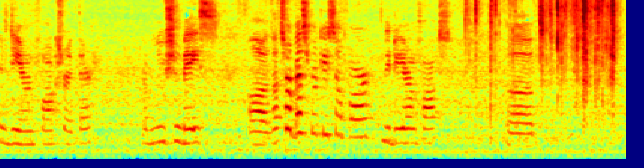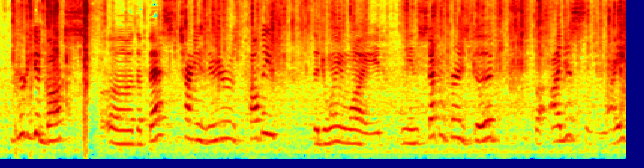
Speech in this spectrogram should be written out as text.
Nice De'Aaron Fox right there. Revolution base. Uh, that's our best rookie so far, the De'Aaron Fox. Uh, pretty good box. Uh, the best Chinese New Year is probably the Dwyane Wade. I mean, Stephen Curry's good, but I just like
